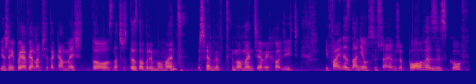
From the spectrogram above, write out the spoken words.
Jeżeli pojawia nam się taka myśl, to znaczy, że to jest dobry moment, żeby w tym momencie wychodzić. I fajne zdanie usłyszałem, że połowę zysków,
